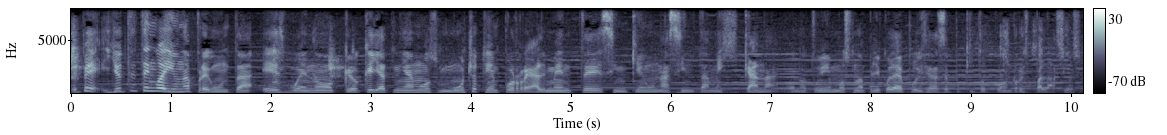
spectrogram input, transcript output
Pepe, yo te tengo ahí una pregunta. Es bueno, creo que ya teníamos mucho tiempo realmente sin que una cinta mexicana, bueno, tuvimos una película de policía hace poquito con Ruiz Palacios,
